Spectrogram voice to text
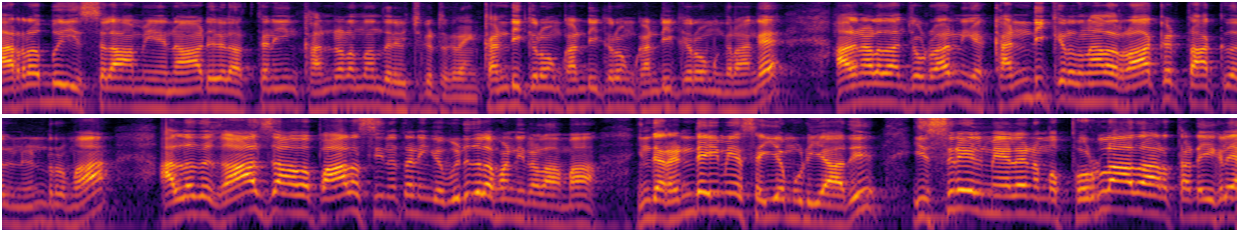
அரபு இஸ்லாமிய நாடுகள் அத்தனையும் கண்டனம் தான் தெரிவிச்சுக்கிட்டு இருக்கிறாங்க. கண்டிக்கிறோம் கண்டிக்கிறோம் கண்டிக்கிறோங்கிறாங்க அதனால தான் சொல்கிறாரு நீங்கள் கண்டிக்கிறதுனால ராக்கெட் தாக்குதல் நின்றுமா? அல்லது காசாவை பாலஸ்தீனத்தை நீங்கள் விடுதலை பண்ணிடலாமா? இந்த ரெண்டையுமே செய்ய முடியாது. இஸ்ரேல் மேலே நம்ம பொருளாதார தடைகளை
